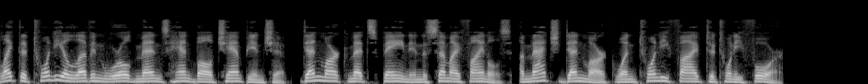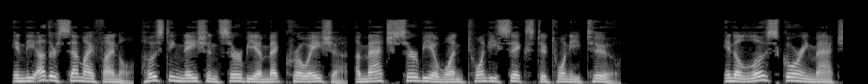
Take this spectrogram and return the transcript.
Like the 2011 World Men's Handball Championship, Denmark met Spain in the semi-finals, a match Denmark won 25 to 24. In the other semifinal, hosting nation Serbia met Croatia, a match Serbia won 26–22. In a low-scoring match,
